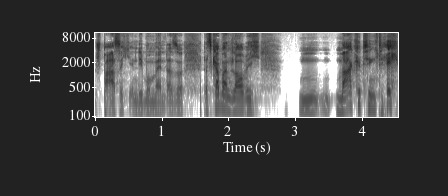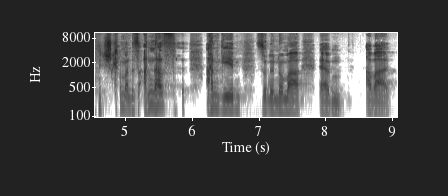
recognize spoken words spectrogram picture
spaßig in dem Moment. Also das kann man, glaube ich, marketingtechnisch kann man das anders angehen, so eine Nummer. Ähm, aber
